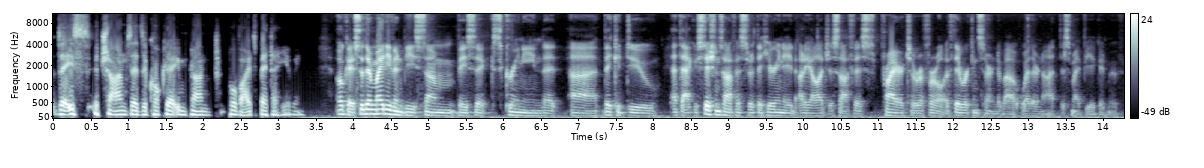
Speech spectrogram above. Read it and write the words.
there is a chance that the cochlear implant provides better hearing. Okay, so there might even be some basic screening that uh, they could do at the acoustician's office or at the hearing aid audiologist's office prior to referral if they were concerned about whether or not this might be a good move.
